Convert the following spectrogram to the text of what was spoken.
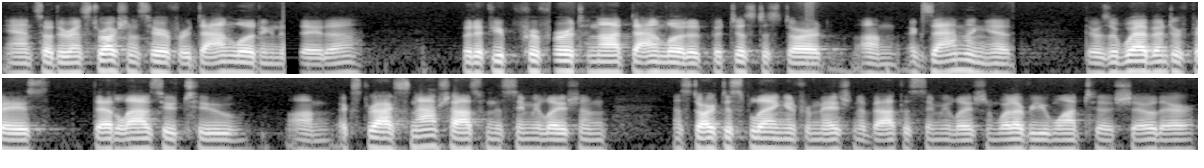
And so there are instructions here for downloading the data. But if you prefer to not download it, but just to start um, examining it, there's a web interface that allows you to um, extract snapshots from the simulation and start displaying information about the simulation, whatever you want to show there.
